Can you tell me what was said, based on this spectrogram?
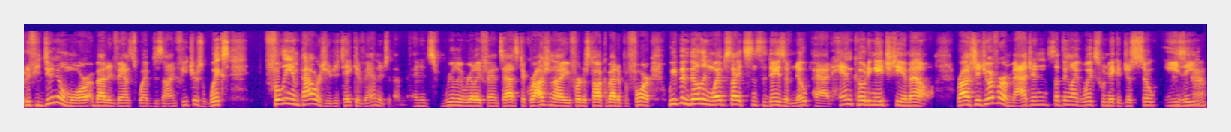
But if you do know more about advanced web design features, Wix fully empowers you to take advantage of them. And it's really, really fantastic. Raj and I, you've heard us talk about it before. We've been building websites since the days of Notepad, hand coding HTML. Raj, did you ever imagine something like Wix would make it just so easy? Oh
